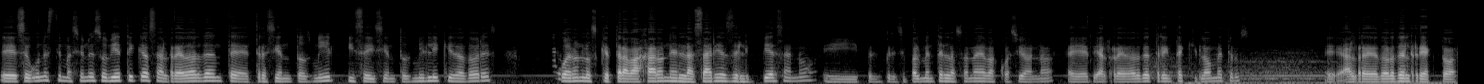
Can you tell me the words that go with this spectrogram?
Eh, según estimaciones soviéticas, alrededor de entre 300.000 y 600.000 liquidadores fueron los que trabajaron en las áreas de limpieza, ¿no? Y principalmente en la zona de evacuación, ¿no? Eh, de alrededor de 30 kilómetros eh, alrededor del reactor.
